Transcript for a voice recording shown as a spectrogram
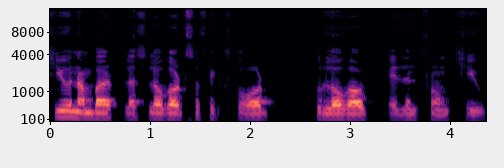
queue number plus logout suffix code to log out agent from queue.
